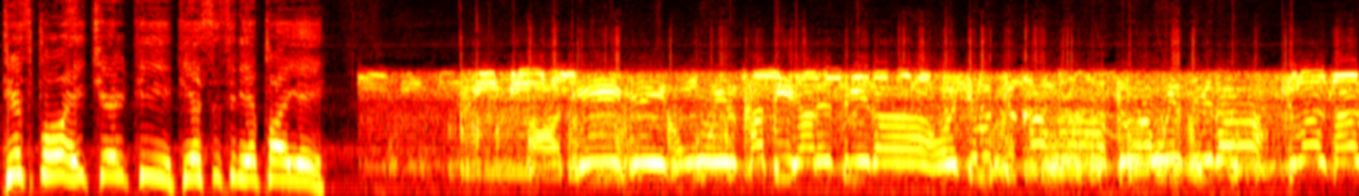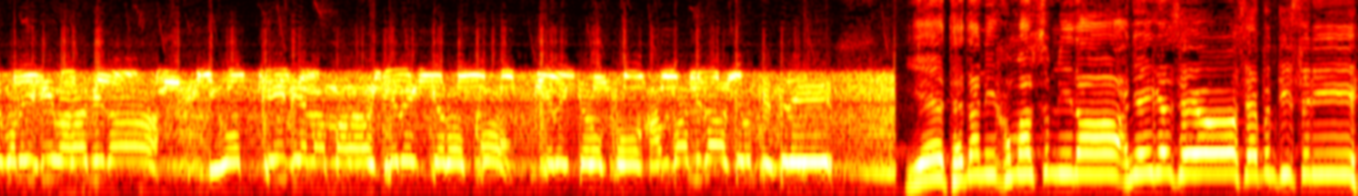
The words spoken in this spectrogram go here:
DS4 HLT, DS3FIA 아, DJ001 카피 잘했습니다. 오늘 신호 체크하고 들어가고 있습니다. 주말 잘 보내시기 바랍니다. 이곳 KBN 4, 캐렉터로 4 감사합니다. 세븐티스리. 예, 대단히 고맙습니다. 안녕히 계세요. 세븐티쓰리. 605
